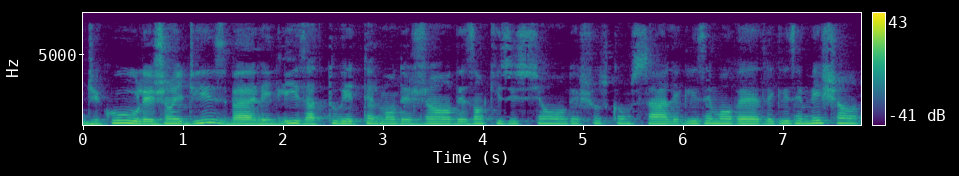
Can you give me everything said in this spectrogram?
du coup les gens ils disent bah, l'Église a tué tellement de gens, des inquisitions, des choses comme ça, l'Église est mauvaise, l'Église est méchante.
